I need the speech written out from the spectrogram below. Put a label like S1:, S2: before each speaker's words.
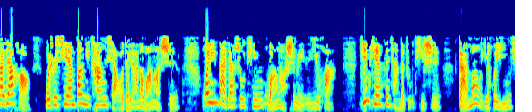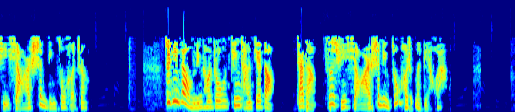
S1: 大家好，我是西安邦尼康小儿推拿的王老师，欢迎大家收听王老师每日一话。今天分享的主题是感冒也会引起小儿肾病综合症。最近在我们临床中经常接到家长咨询小儿肾病综合症的电话。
